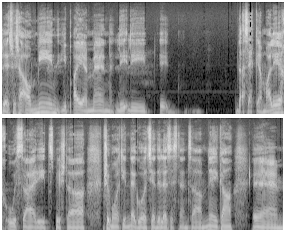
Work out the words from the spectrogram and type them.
biex hawn min jibqa' jemmen li li eh, daqshekk hemm għalih u issa jrid biex ta' b'xi mod jinnegozja din l-eżistenza mnejka. Ehm,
